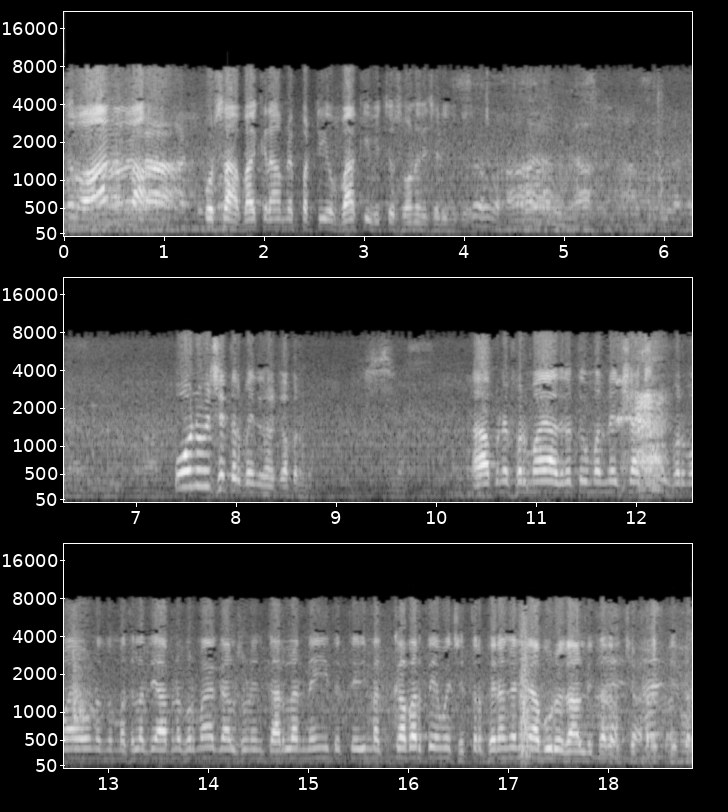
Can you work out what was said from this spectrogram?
سبحان اللہ اور صحابہ کرام نے پٹی او واقعی وچ سونے دی چھڑی نکلی سبحان اللہ اونوں وچ چھتر پیندے سن قبر میں۔ آپ نے فرمایا حضرت عمر نے ایک شخص نے فرمایا انہوں نے مطلب آپ نے فرمایا گل سنیں کر لا نہیں تو تیری میں قبر تے میں چھتر پھیراں گا نہیں ابو رگال دی قدر چھتر چھتر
